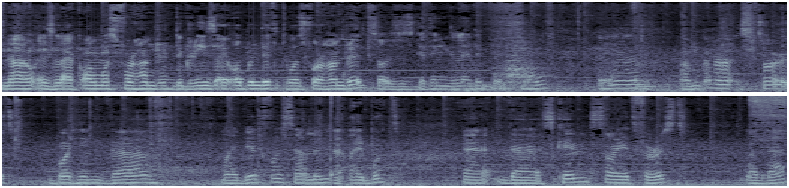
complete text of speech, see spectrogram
Now it's like almost 400 degrees. I opened it, it was 400, so it's just getting a little bit cold. And I'm gonna start putting the my beautiful salmon. I bought uh, the skin side first, like that.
